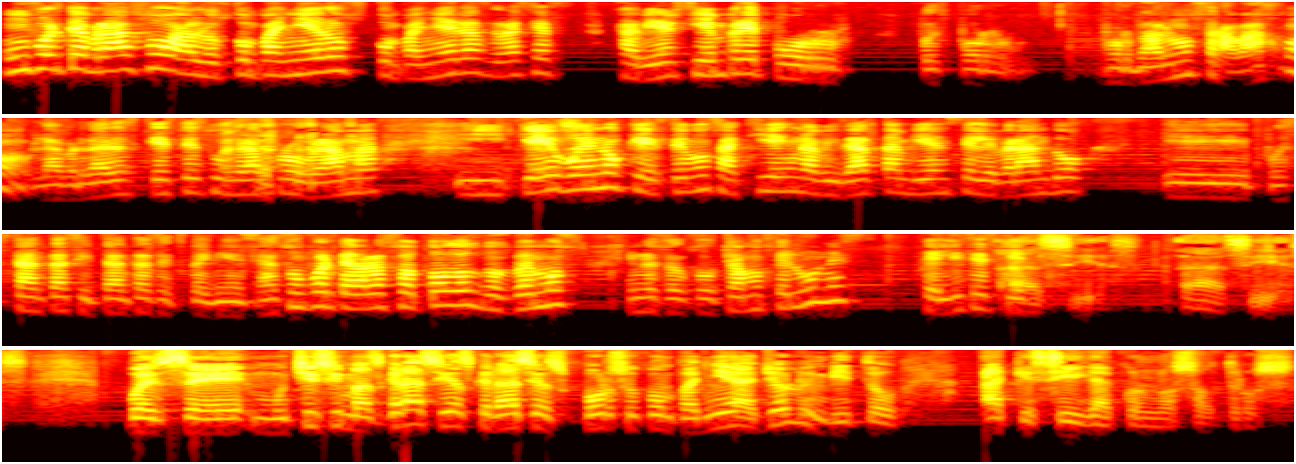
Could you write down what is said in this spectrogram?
Un fuerte abrazo a los compañeros, compañeras, gracias Javier siempre por pues por por darnos trabajo. La verdad es que este es un gran programa y qué bueno que estemos aquí en Navidad también celebrando eh, pues tantas y tantas experiencias. Un fuerte abrazo a todos, nos vemos y nos escuchamos el lunes. Felices fiestas. Así es, así es. Pues eh, muchísimas gracias, gracias por su compañía. Yo lo invito a que siga con nosotros.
